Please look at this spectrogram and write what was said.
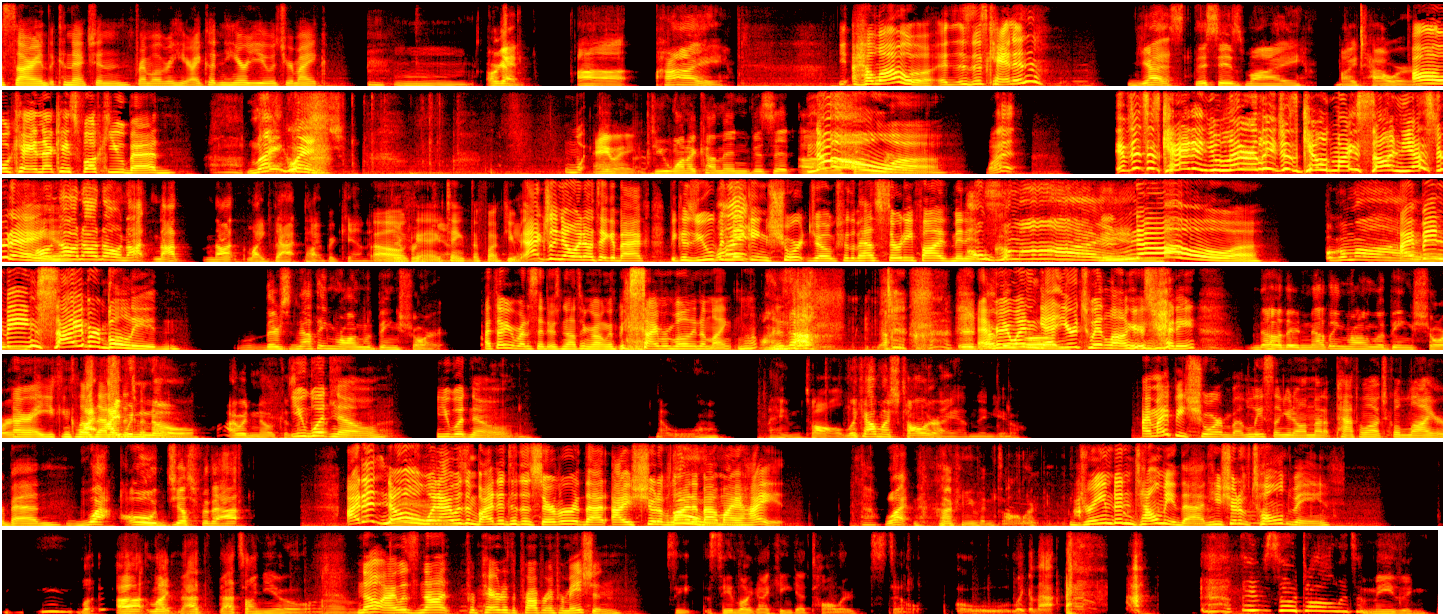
Uh, sorry, the connection from over here. I couldn't hear you. It's your mic. Mm, okay. Uh, hi. Y- Hello, is, is this Canon? Yes, this is my my tower. Oh, okay. In that case, fuck you, bad. Language. Anyway, do you want to come and visit? Uh, no. What? If this is canon, you literally just killed my son yesterday. Oh no no no not not not like that type of cannon. Oh, Different okay. cannon. Take the fuck you. Yeah. Actually, no, I don't take it back because you've been making short jokes for the past 35 minutes. Oh come on! No! Oh come on! I've been being cyberbullied. There's nothing wrong with being short. I thought you were about to say there's nothing wrong with being cyberbullied. I'm like, Oh, no. Nothing Everyone get your TwitLongers ready. No, there's nothing wrong with being short. All right, you can close out. I, I wouldn't twit know. I wouldn't know because You would know. You would know. No, I am tall. Look how much taller I am than you. I might be short, but at least you know I'm not a pathological liar. Bad. Wow! Oh, just for that. I didn't know when I was invited to the server that I should have lied about my height. What? I'm even taller. Dream didn't tell me that. He should have told me. Uh, like that. That's on you. Um, No, I was not prepared with the proper information. See, see, look, I can get taller still. Oh, look at that. I'm so tall. It's amazing.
